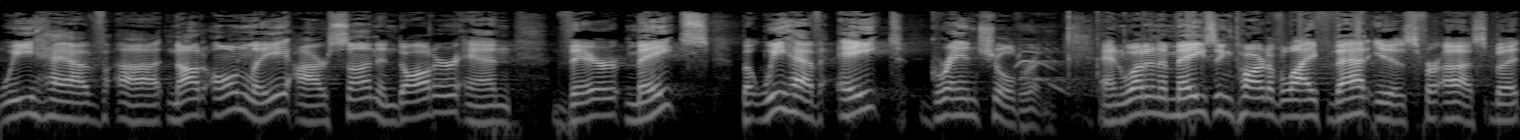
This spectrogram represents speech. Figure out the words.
we have uh, not only our son and daughter and their mates, but we have eight grandchildren. And what an amazing part of life that is for us. But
